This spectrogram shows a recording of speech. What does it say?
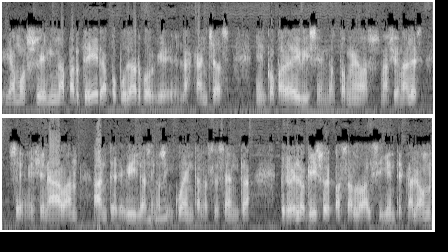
digamos, en una parte era popular porque las canchas en Copa Davis, en los torneos nacionales, se llenaban antes de Vilas, en los 50, en los 60, pero él lo que hizo es pasarlo al siguiente escalón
